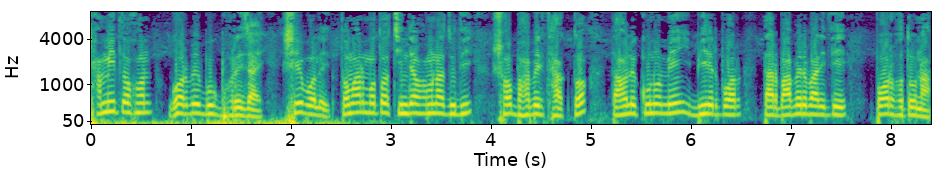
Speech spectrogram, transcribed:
স্বামী তখন গর্বে বুক ভরে যায়। সে বলে, তোমার মতো চিন্তাভাবনা যদি সব ভাবের থাকতো, তাহলে কোনো মেয়েই বিয়ের পর তার বাপের বাড়িতে পর হতো না।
